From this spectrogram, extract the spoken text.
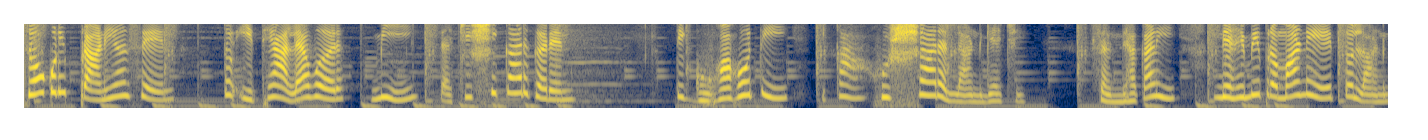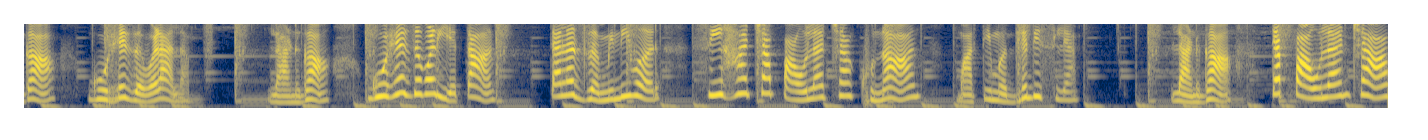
जो कोणी प्राणी असेल तो इथे आल्यावर मी त्याची शिकार करेन. ती गुहा होती एका हुशार लांडग्याची संध्याकाळी नेहमीप्रमाणे तो लांडगा गुहेजवळ आला. लांडगा गुहेजवळ येताच त्याला जमिनीवर सिंहाच्या पावलाच्या खुणा मातीमध्ये दिसल्या. लांडगा त्या पावलांच्या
